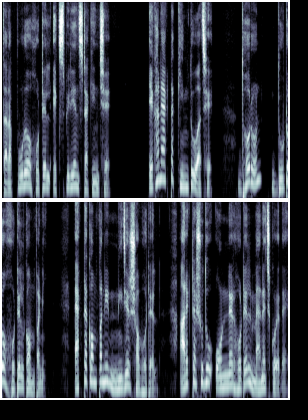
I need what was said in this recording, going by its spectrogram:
তারা পুরো হোটেল এক্সপিরিয়েন্সটা কিনছে। এখানে একটা কিন্তু আছে। ধরুন, দুটো হোটেল কোম্পানি। একটা কোম্পানির নিজের সব হোটেল, আরেকটা শুধু অন্যের হোটেল ম্যানেজ করে দেয়।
